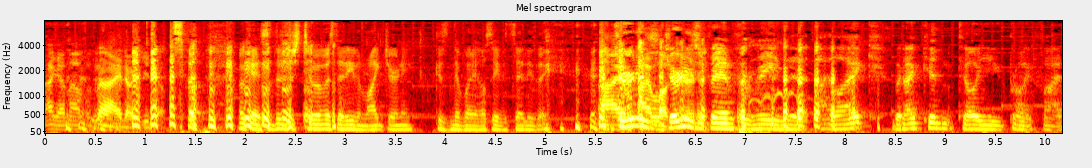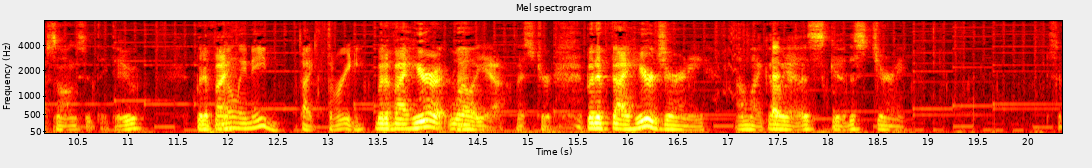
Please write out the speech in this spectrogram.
I got nothing. No, I know you don't. So, okay, so there's just two of us that even like Journey because nobody else even said anything. I, Journey's, I love Journey's a band for me that I like, but I couldn't tell you probably five songs that they do. But if I I only need like three. but if I hear it, well, yeah, that's true. But if I hear Journey, I'm like, oh yeah, this is good. This is Journey. So,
